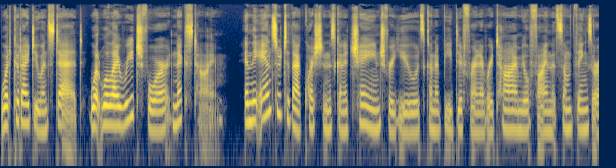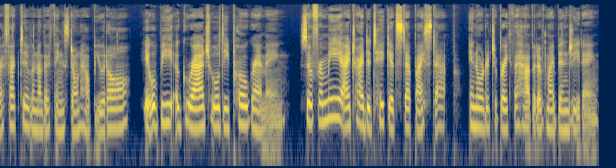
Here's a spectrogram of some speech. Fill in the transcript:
What could I do instead? What will I reach for next time? And the answer to that question is going to change for you. It's going to be different every time. You'll find that some things are effective and other things don't help you at all. It will be a gradual deprogramming. So for me, I tried to take it step by step in order to break the habit of my binge eating.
